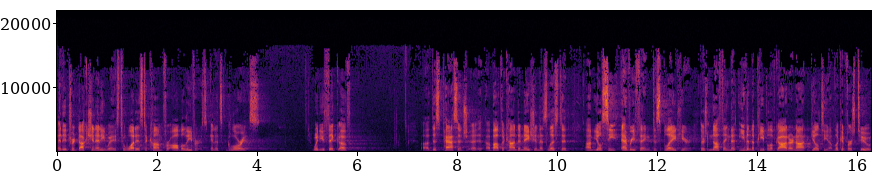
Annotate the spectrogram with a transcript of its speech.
an introduction, anyways, to what is to come for all believers, and it's glorious. When you think of uh, this passage uh, about the condemnation that's listed, um, you'll see everything displayed here. There's nothing that even the people of God are not guilty of. Look at verse 2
